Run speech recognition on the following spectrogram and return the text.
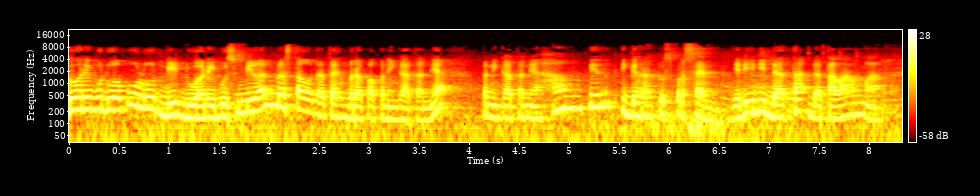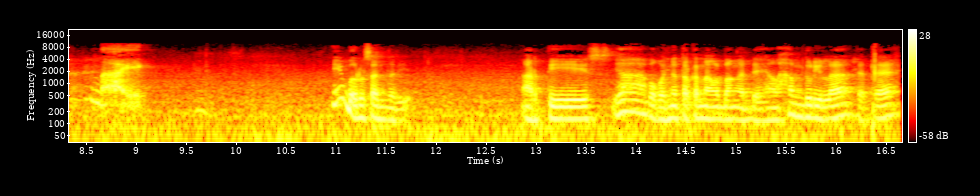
2020 di 2019 tahu teteh berapa peningkatannya? Peningkatannya hampir 300%. Jadi ini data data lama naik. Ini barusan tadi artis ya pokoknya terkenal banget deh alhamdulillah teteh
